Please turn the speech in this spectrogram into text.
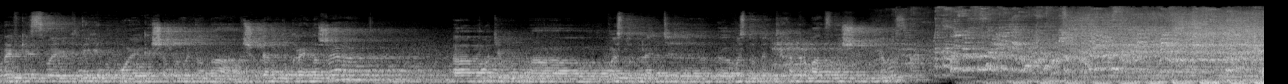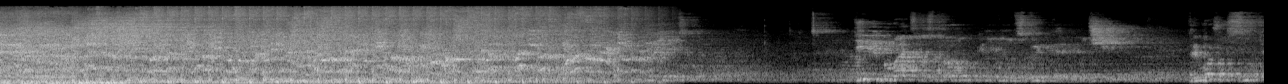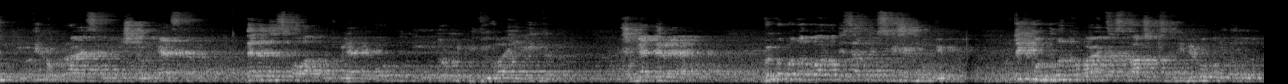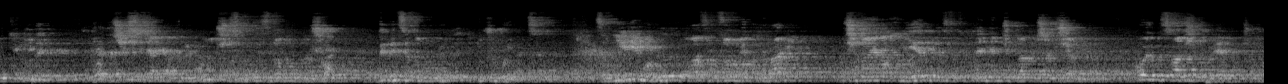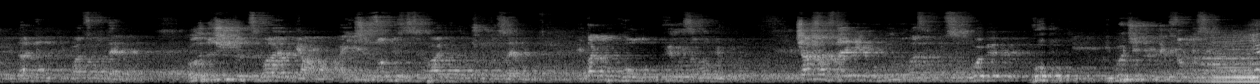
уривки своєї книги нової, яка ще не видана на щоденник Україна. Е, Потім виступлять, виступить Хандерман знищує вірус. Тривожні сутінки, тихо грається мімічний оркестр, де де спала гуляє вогники і трохи підвиває вітер. Шумлять дерева. Викопано пару десятків свіжих могил. У тих могилах ховаються страшно загрібіровані талановиті люди. Глядачі сидять на трибуну, що звели з дому душок, дивляться на могили і дуже бояться. За однієї могили вилазить зомбі аграрій, починає охуєнити з натхненням читати Шевченка. Ой, виснавши порядок оповідання на кріпацьку тему. Коли дочі відсивають яму, а інші зомбі засипають точку до землю. Так по колу, вилися води. Часом з деяких могил вилазять посадкові гопуки і вичать світу. Я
